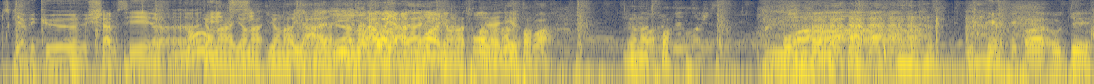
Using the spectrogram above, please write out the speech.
Parce qu'il y avait que Cham, c'est. euh, Non, Il y en a, il y en a, il y en a Non, il y a trois. Ali, Il y en a. Ah ouais, il y en a trois, Il y en a trois, il y en a trois. trois. Il y en a trois. Même moi, je savais. Ouais, ok.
